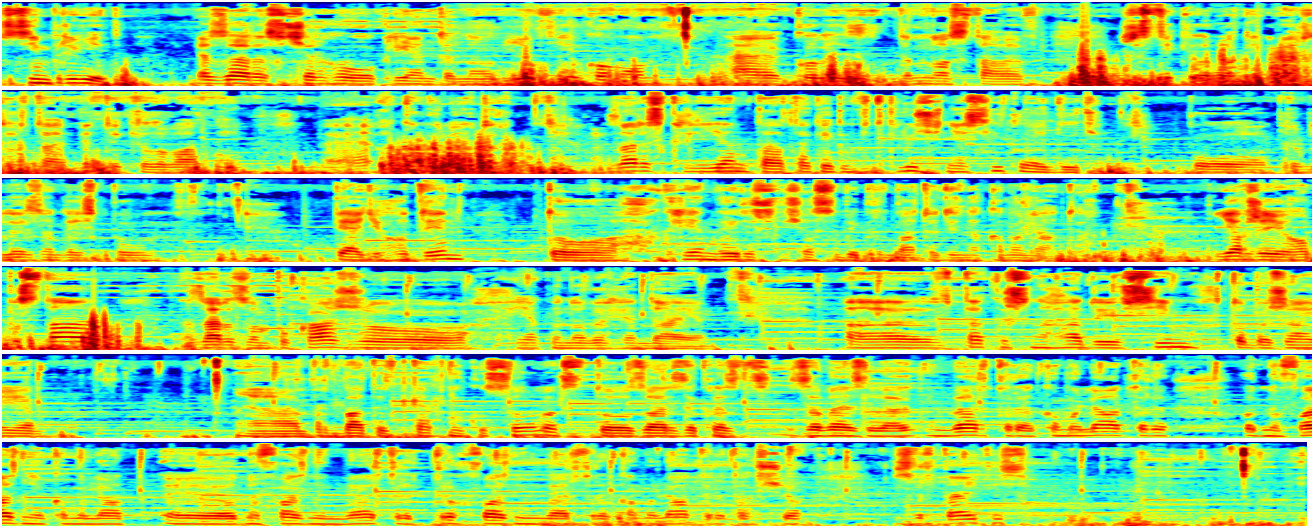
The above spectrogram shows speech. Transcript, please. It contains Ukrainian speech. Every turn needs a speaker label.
Speaker 1: Всім привіт! Я зараз чергового клієнта на об'єкті, якому е, колись давно ставив 6 кВт інвертор та 5 кВт е, акумулятор. Зараз клієнта, так як відключення світла йдуть по приблизно десь по 5 годин, то клієнт вирішив зараз собі придбати один акумулятор. Я вже його поставив, зараз вам покажу, як воно виглядає. А також нагадую всім, хто бажає е, придбати техніку Solex, то зараз якраз завезли інвертори, акумулятори, однофазні акумулятори, однофазні інвертори, трьохфазні інвертори, акумулятори. Так що звертайтесь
